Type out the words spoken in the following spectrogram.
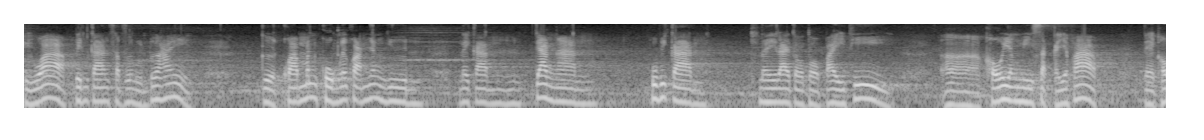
ถือว่าเป็นการสนับสนุนเพื่อให้เกิดความมั่นคงและความยั่งยืนในการจ้างงานผู้พิการในรายต่อๆไปที่เอ่อเขายังมีศักยภาพ แต่เขา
